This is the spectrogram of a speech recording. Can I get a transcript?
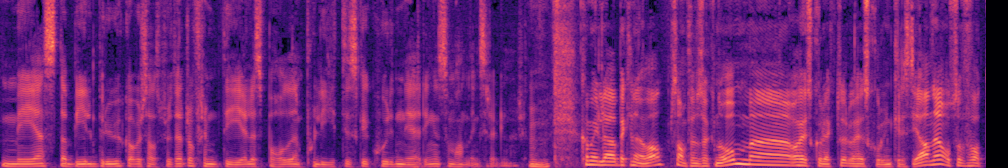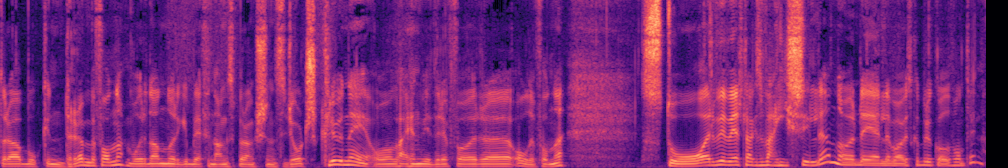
med stabil bruk over statsbudsjettet og fremdeles beholde den politiske koordineringen som handlingsregelen er. Mm. Camilla Bekken Øvald, samfunnsøkonom eh, og høyskolelektor ved Høgskolen Kristiania, også forfatter av boken 'Drømmefondet hvordan Norge ble finansbransjens George Clooney' og veien videre for eh, oljefondet. Står vi ved et slags veiskille når det gjelder hva vi skal bruke oljefondet til?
